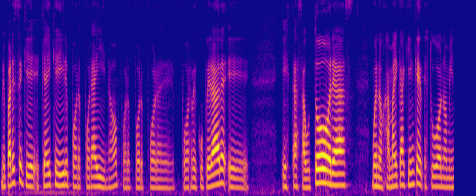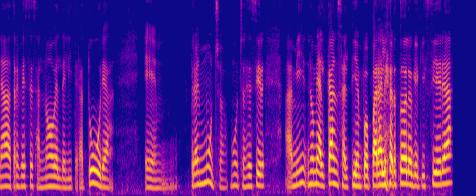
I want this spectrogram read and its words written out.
me parece que, hay que ir por, por ahí, ¿no? por, por, por, eh, recuperar estas autoras. Bueno, Jamaica King, que estuvo nominada tres veces al Nobel de Literatura. Em, pero hay mucho, mucho. Es decir, a mí no me alcanza el tiempo para leer todo lo que quisiera,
